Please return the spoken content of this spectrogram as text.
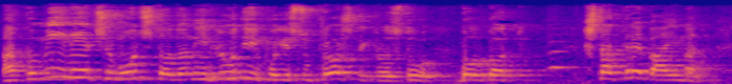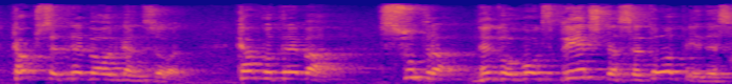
Ako mi nećemo učiti od onih ljudi koji su prošli kroz tu Golgotu, šta treba imati, kako se treba organizovati, kako treba sutra, ne do Bog, spriječiti da se to opet desi,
